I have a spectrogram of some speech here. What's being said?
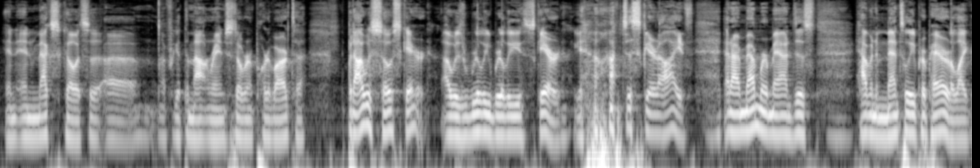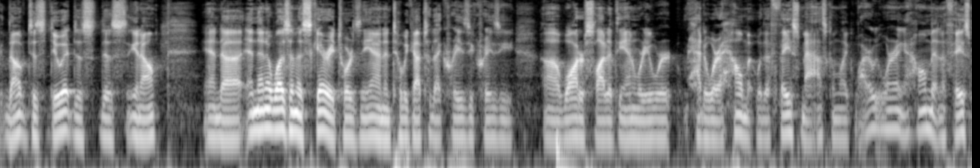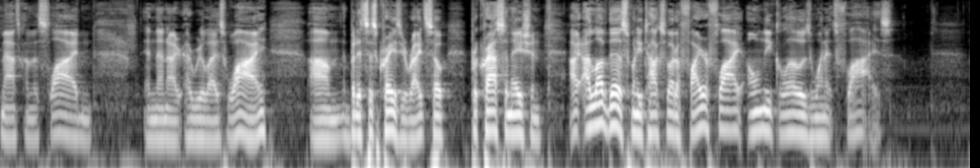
in in mexico. It's a uh, i forget the mountain range. It's over in puerto vallarta. But i was so scared. I was really really scared. You know i'm just scared of heights and i remember man just having to mentally prepare to like no just do it. Just just you know and uh, and then it wasn't as scary towards the end until we got to that crazy, crazy uh, water slide at the end where you were had to wear a helmet with a face mask. I'm like, why are we wearing a helmet and a face mask on the slide? And and then I, I realized why. Um, but it's just crazy, right? So procrastination. I, I love this when he talks about a firefly only glows when it flies.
